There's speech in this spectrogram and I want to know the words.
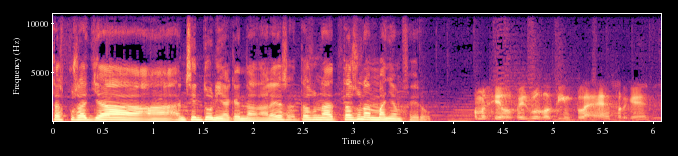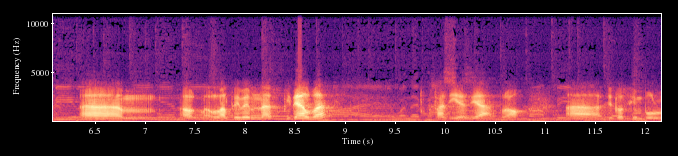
t'has posat ja en sintonia aquest Nadal, eh? T'has donat, donat many en fer-ho. Home, sí, el Facebook el tinc ple, eh? Perquè um, l'altre vam anar a Espinelves, fa dies ja, però, uh, és el símbol,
